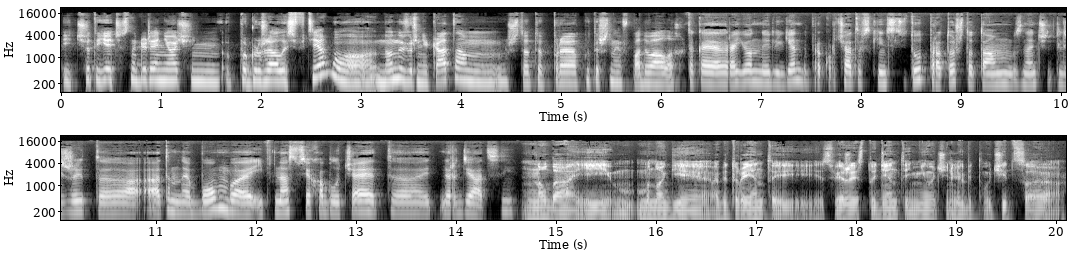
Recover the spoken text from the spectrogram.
И что-то я, честно говоря, не очень погружалась в тему, но наверняка там что-то про пытошные в подвалах. Такая районная легенда про Курчатовский институт, про то, что там, значит, лежит э, атомная бомба и нас всех облучает э, радиацией. Ну да, и многие абитуриенты и свежие студенты не очень любят учиться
